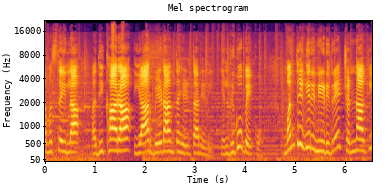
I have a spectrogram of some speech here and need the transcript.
ಸಮಸ್ಯೆ ಇಲ್ಲ. ಅಧಿಕಾರ ಯಾರು ಬೇಡ ಅಂತ ಹೇಳ್ತಾರೆ ಹೇಳಿ ಎಲ್ರಿಗೂ ಬೇಕು. ಮಂತ್ರಿಗಿರಿ ನೀಡಿದರೆ ಚೆನ್ನಾಗಿ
